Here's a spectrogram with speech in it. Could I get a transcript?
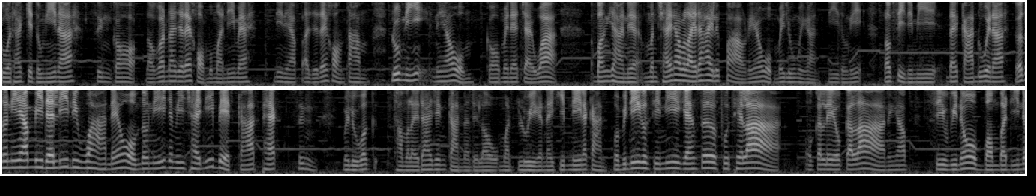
ัวทาร์เก็ตตรงนี้นะ ซึ่งก็เราก็น่าจะได้ของประมาณนี้ไหมนี่นะครับอาจจะได้ของตามรูปนี้นะครับผมก็ไม่แน่ใจว่า บางอย่างเนี่ยมันใช้ทำอะไรได้หรือเปล่านะครับผมไม่รู้เหมือนกันนี่ตรงนี้รอบ4เนี่ยมีได้การ์ดด้วยนะ แล้วตรงนี้ครับมีเดลี่รีวาร์ดนะครับผมตรงนี้จะมีใช้นี่เบสการ์ดแพ็คซึ่งไม่รู้ว่าทำอะไรได้เช่นกันนะเดี๋ยวเรามาลุยกันในคลิปนี้ละกันบอบินี่กูซินี่แกงเซอร์ฟูเทล่าโอกาเลโอกาล่านะครับซิลวิโนบอมบาดิโน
